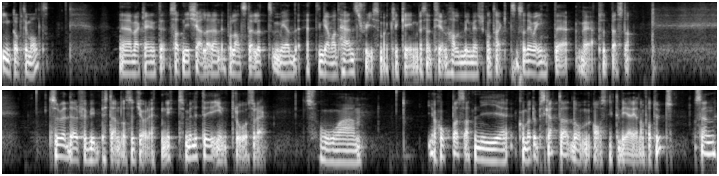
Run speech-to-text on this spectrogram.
inte optimalt. Eh, verkligen inte. Satt ni i källaren på landstället med ett gammalt handsfree som man klickade in med en 3,5 mm kontakt. Så det var inte det absolut bästa. Så det var därför vi bestämde oss att göra ett nytt med lite intro och sådär. Så um, jag hoppas att ni kommer att uppskatta de avsnitt vi redan fått ut. Och sen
